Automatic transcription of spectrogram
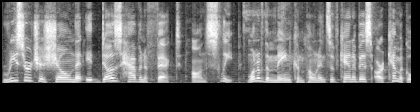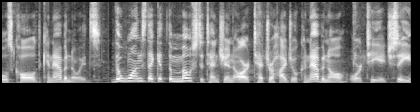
research has shown that it does have an effect on sleep. One of the main components of cannabis are chemicals called cannabinoids. The ones that get the most attention are tetrahydrocannabinol, or THC,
